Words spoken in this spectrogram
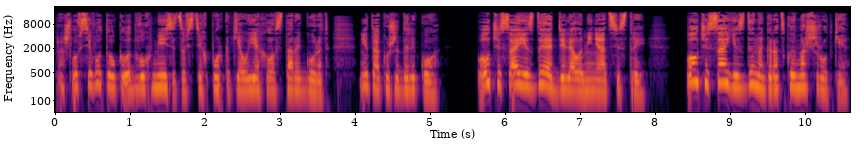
Прошло всего-то около двух месяцев с тех пор, как я уехала в старый город. Не так уж и далеко. Полчаса езды отделяло меня от сестры. Полчаса езды на городской маршрутке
